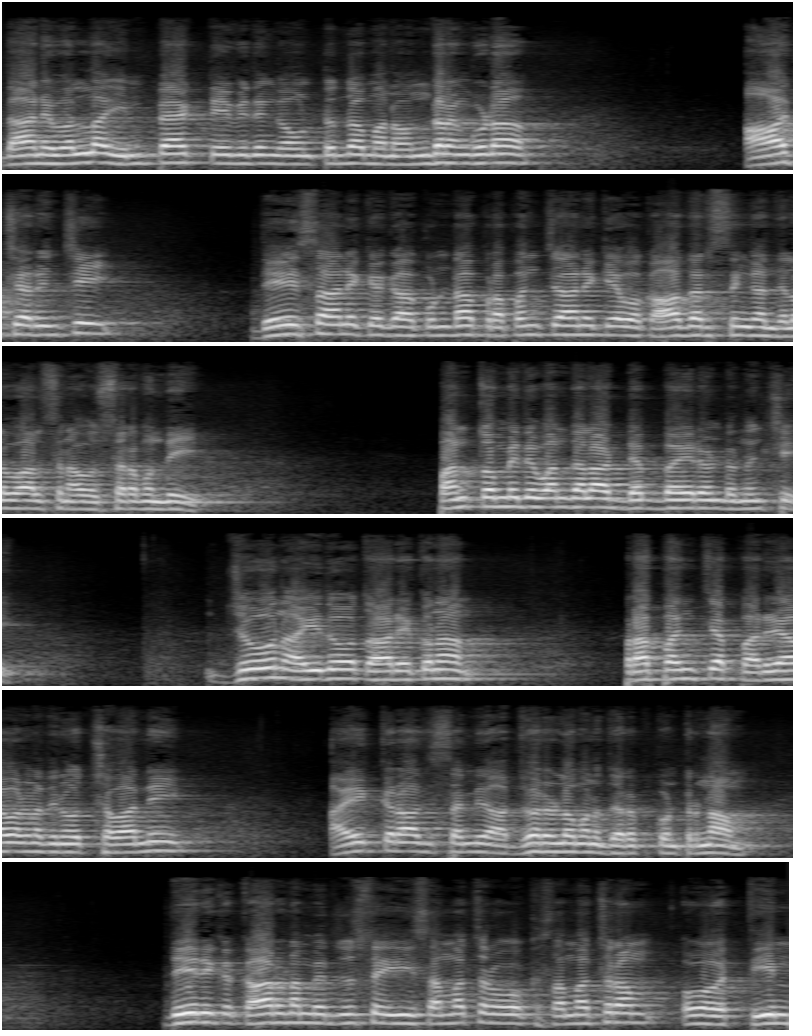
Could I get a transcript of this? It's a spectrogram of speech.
దానివల్ల ఇంపాక్ట్ ఏ విధంగా ఉంటుందో మనం అందరం కూడా ఆచరించి దేశానికే కాకుండా ప్రపంచానికే ఒక ఆదర్శంగా నిలవాల్సిన అవసరం ఉంది. పంతొమ్మిది వందల డెబ్బై రెండు నుంచి జూన్ ఐదో తారీఖున ప్రపంచ పర్యావరణ దినోత్సవాన్ని ఐక్యరాజ్య సమితి ఆధ్వర్యంలో మనం జరుపుకుంటున్నాం. దీనికి కారణం మీరు చూస్తే ఈ సంవత్సరం ఒక సంవత్సరం ఒక థీమ్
